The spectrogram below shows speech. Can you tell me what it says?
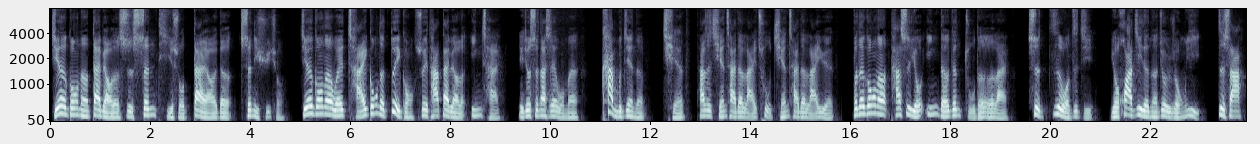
极恶宫呢代表的是身体所带来的生理需求。极恶宫呢为财宫的对宫，所以它代表了阴财，也就是那些我们看不见的钱，它是钱财的来处，钱财的来源。福德宫呢，它是由阴德跟主德而来，是自我自己。有化忌的呢，就容易自杀、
